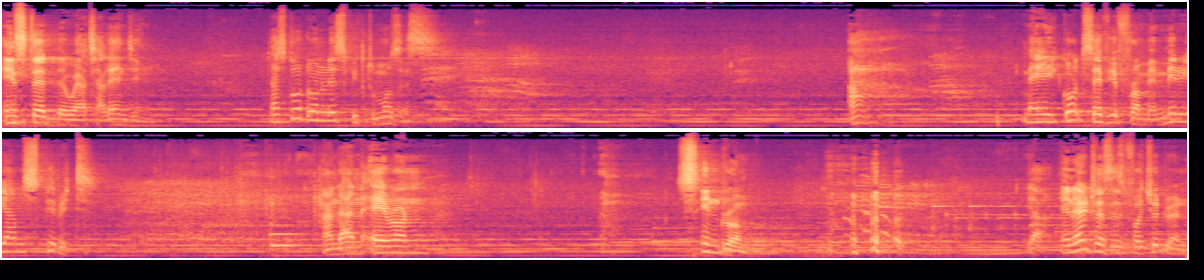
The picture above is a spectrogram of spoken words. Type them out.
Instead, they were challenging. Does God only speak to Moses? Ah. May God save you from a Miriam spirit and an Aaron syndrome. yeah, inheritance is for children.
